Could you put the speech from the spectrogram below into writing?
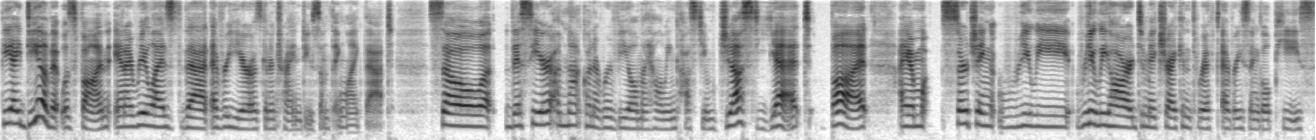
the idea of it was fun. And I realized that every year I was going to try and do something like that. So this year, I'm not going to reveal my Halloween costume just yet, but I am searching really, really hard to make sure I can thrift every single piece.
